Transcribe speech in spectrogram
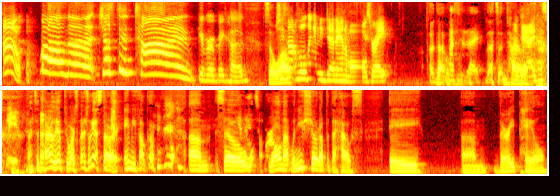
Oh, Walnut, just in time. Give her a big hug. So she's while not holding any dead animals, right? Uh, that, That's today. That's entirely. Okay, I just wait. That's entirely up to our special guest star, Amy Falcone. Um, so, Yeah, it's Wa- squirrel. Walnut, when you showed up at the house, a um, very pale,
